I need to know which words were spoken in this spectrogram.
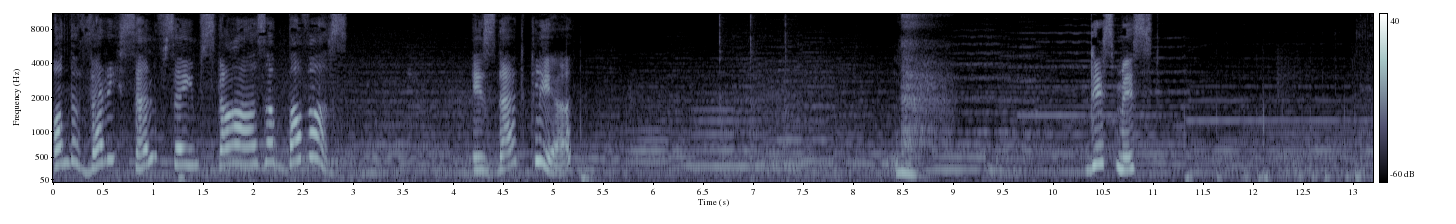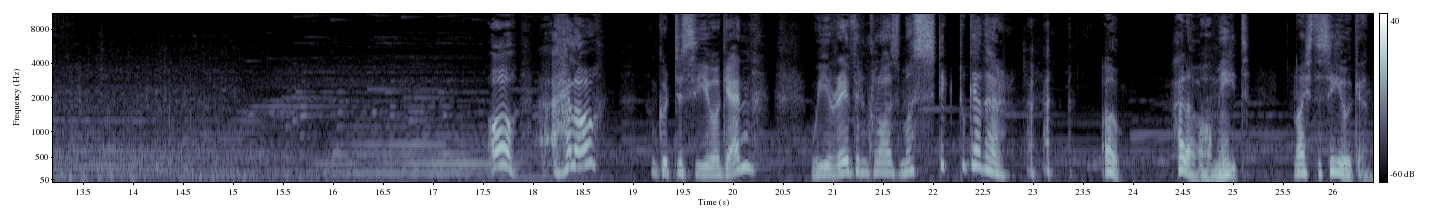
on the very self-same stars above us. Is that clear? Dismissed. Oh, uh, hello. Good to see you again. We Ravenclaws must stick together. oh, hello, Amit. Nice to see you again.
